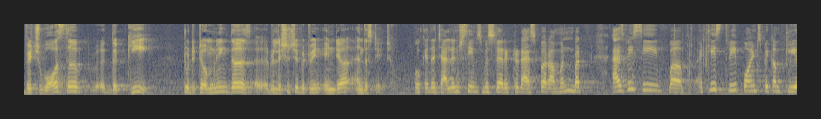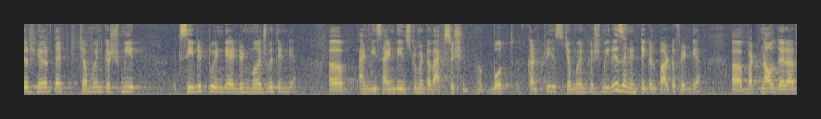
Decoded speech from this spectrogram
which was the, the key to determining the uh, relationship between India and the state. Okay, the challenge seems misdirected as per Aman, but as we see, uh, at least three points become clear here that Jammu and Kashmir acceded to India, didn't merge with India. Uh, and we signed the instrument of accession. Uh, both countries, Jammu and Kashmir is an integral part of India. Uh, but now there are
